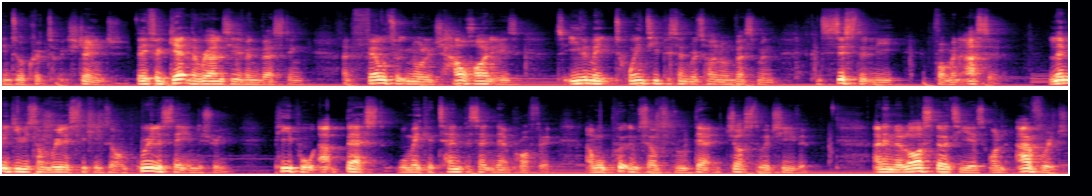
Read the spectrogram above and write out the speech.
into a crypto exchange. They forget the realities of investing and fail to acknowledge how hard it is to even make 20% return on investment consistently from an asset. Let me give you some realistic examples. Real estate industry, people at best will make a 10% net profit and will put themselves through debt just to achieve it. And in the last 30 years, on average,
